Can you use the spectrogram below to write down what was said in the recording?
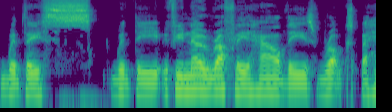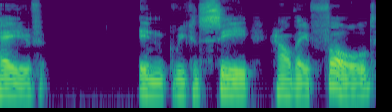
with the with the if you know roughly how these rocks behave, in we can see how they fold,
